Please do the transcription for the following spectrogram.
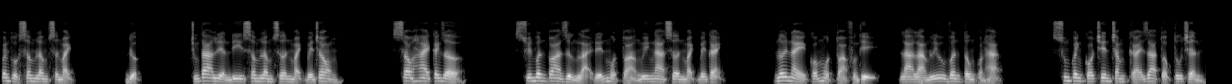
quen thuộc xâm lâm sơn mạch. Được, chúng ta liền đi xâm lâm sơn mạch bên trong. Sau hai canh giờ, xuyên vân toa dừng lại đến một tòa nguy nga sơn mạch bên cạnh. Nơi này có một tòa phương thị, là làm lưu vân tông quản hạt. Xung quanh có trên trăm cái gia tộc tu chân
